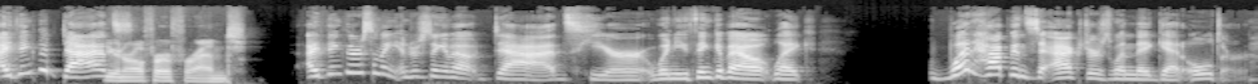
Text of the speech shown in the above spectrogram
I think the dads. funeral for a friend I think there's something interesting about dads here when you think about like what happens to actors when they get older,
